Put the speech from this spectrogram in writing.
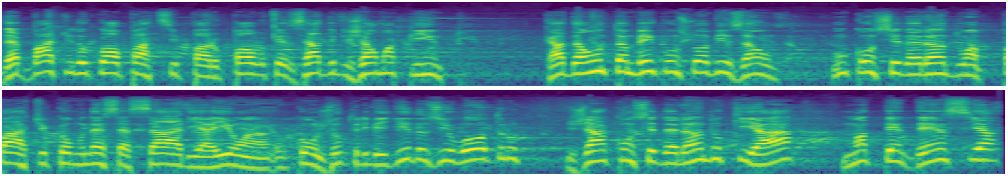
Debate do qual participaram Paulo Quezado e Djalma Pinto. Cada um também com sua visão. Um considerando uma parte como necessária aí uma, um conjunto de medidas e o outro já considerando que há uma tendência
